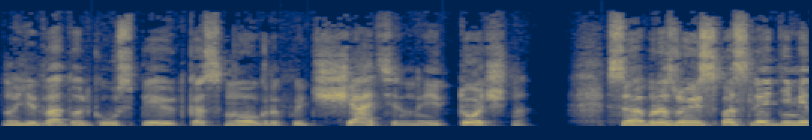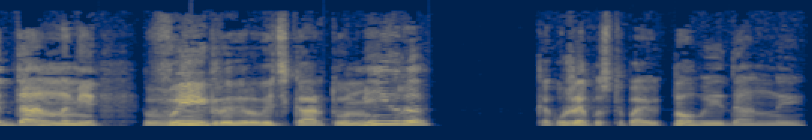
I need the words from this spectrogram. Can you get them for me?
Но едва только успеют космографы тщательно и точно, сообразуясь с последними данными, выгравировать карту мира, как уже поступают новые данные,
